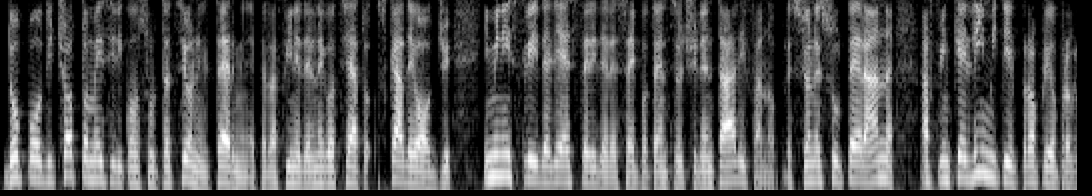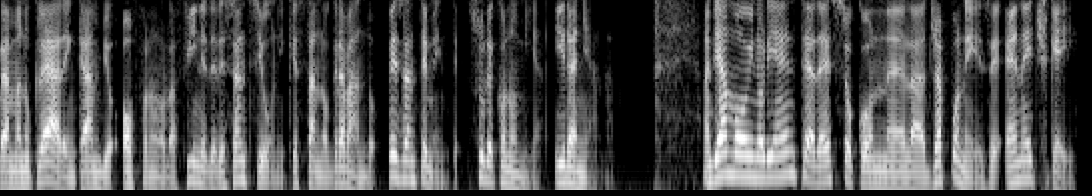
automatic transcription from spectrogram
Dopo 18 mesi di consultazioni, il termine per la fine del negoziato scade oggi. I ministri degli esteri delle sei potenze occidentali fanno pressione su Teheran affinché limiti il proprio programma nucleare, in cambio offrono la fine delle sanzioni che stanno gravando pesantemente sull'economia iraniana. Andiamo in Oriente adesso con eh, la giapponese NHK.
